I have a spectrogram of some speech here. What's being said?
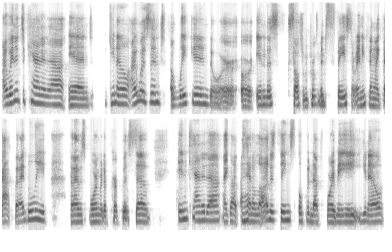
I went into Canada and you know, I wasn't awakened or or in this self-improvement space or anything like that, but I believe that I was born with a purpose. So in Canada, I got I had a lot of things opened up for me, you know.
